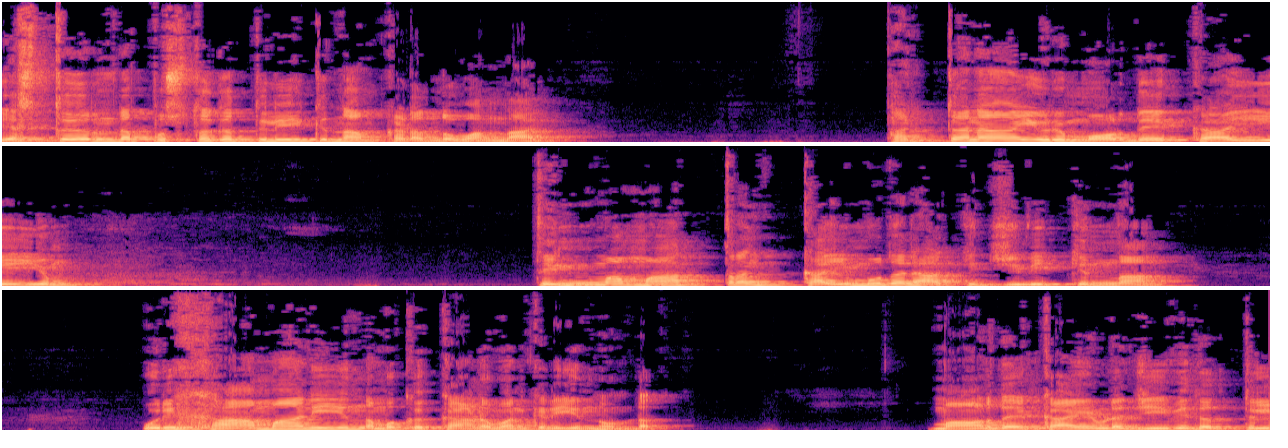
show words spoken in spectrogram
എസ്തേറിന്റെ പുസ്തകത്തിലേക്ക് നാം കടന്നു വന്നാൽ ഭക്തനായ ഒരു മോർദേക്കായിയെയും തിന്മ മാത്രം കൈമുതലാക്കി ജീവിക്കുന്ന ഒരു ഹാമാനെയും നമുക്ക് കാണുവാൻ കഴിയുന്നുണ്ട്. മോർദേക്കായുടെ ജീവിതത്തിൽ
